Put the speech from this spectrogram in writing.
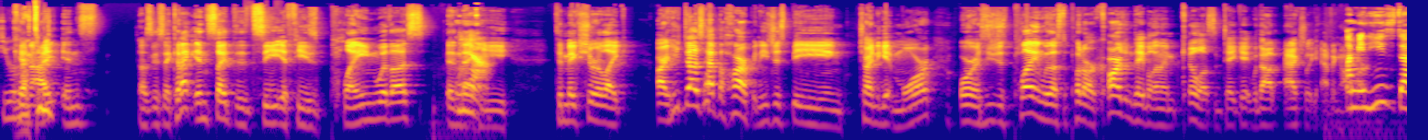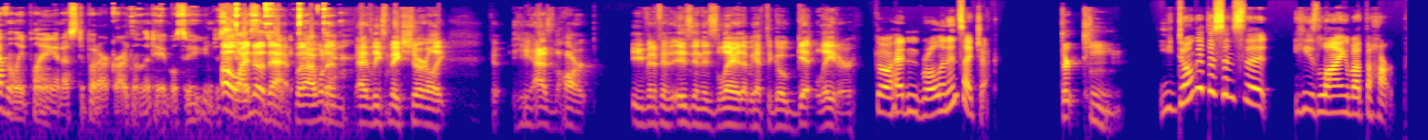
Do you Can I me? ins- I was gonna say, can I insight to see if he's playing with us and that Yeah. he to make sure like, all right, he does have the harp and he's just being trying to get more, or is he just playing with us to put our cards on the table and then kill us and take it without actually having? Our I mean, he's definitely playing at us to put our cards on the table so he can just. oh, I know that, but I want to Yeah. at least make sure like he has the harp, even if it is in his lair that we have to go get later. Go ahead and roll an insight check. Thirteen. You don't get the sense that he's lying about the harp.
